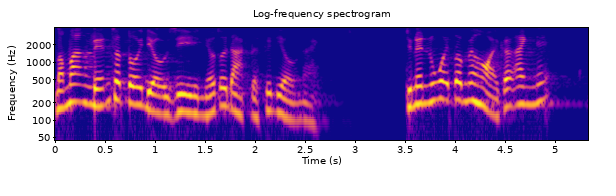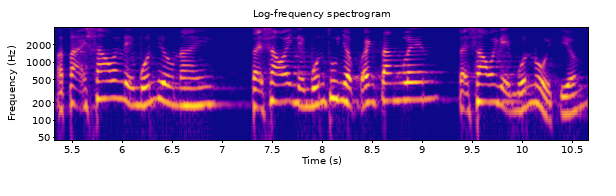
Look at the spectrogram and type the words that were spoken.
nó mang đến cho tôi điều gì nếu tôi đạt được cái điều này? Cho nên lúc ấy tôi mới hỏi các anh đấy là tại sao anh lại muốn điều này? Tại sao anh lại muốn thu nhập của anh tăng lên Tại sao anh lại muốn nổi tiếng?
